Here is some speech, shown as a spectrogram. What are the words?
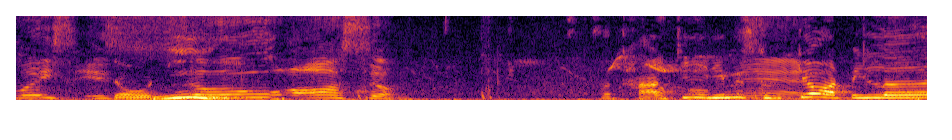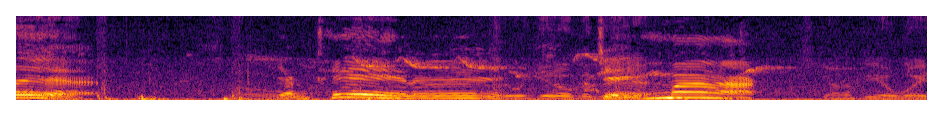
place is Donnie. so awesome. สถานที่นี้มันสุดยอดไปเลย อย่างเท่เลย How do we get over เจ๋ง there? มาก There's gotta be a way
